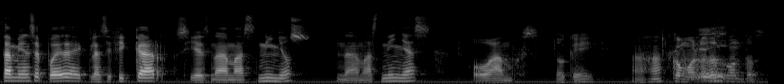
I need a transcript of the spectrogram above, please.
También se puede clasificar si es nada más niños, nada más niñas o ambos. Ok. Ajá. Como los dos Y- juntos.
